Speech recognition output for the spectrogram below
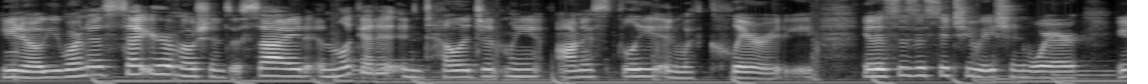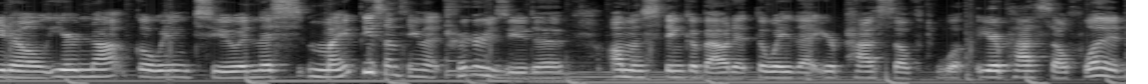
You know, you want to set your emotions aside and look at it intelligently, honestly, and with clarity. You know, this is a situation where, you know, you're not going to, and this might be something that triggers you to almost think about it the way that your past self, your past self would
